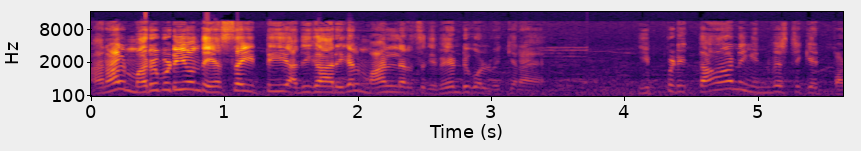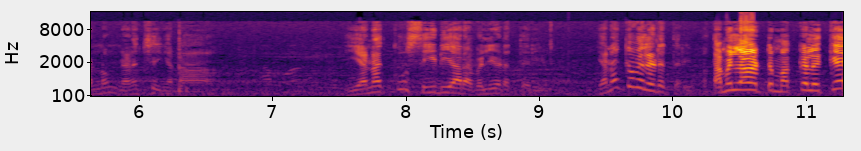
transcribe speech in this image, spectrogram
அதனால் மறுபடியும் இந்த எஸ்ஐடி அதிகாரிகள் மாநில அரசுக்கு வேண்டுகோள் வைக்கிறேன். இப்படித்தான் நீங்கள் இன்வெஸ்டிகேட் பண்ணணும்னு நினச்சிங்கன்னா எனக்கும் சிடிஆரை வெளியிட தெரியும். எனக்கும் வெளியிட தெரியும். தமிழ்நாட்டு மக்களுக்கு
